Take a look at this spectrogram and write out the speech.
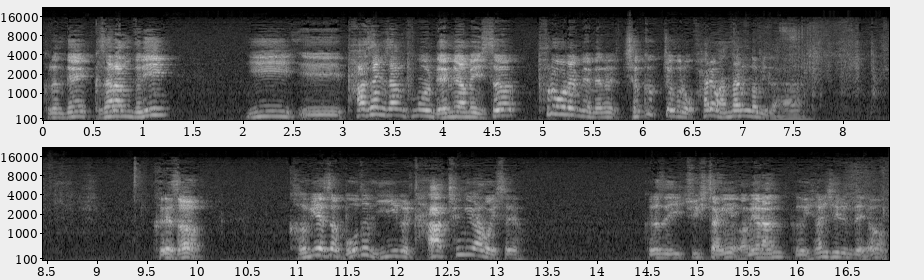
그런데 그 사람들이 이, 이 파생 상품을 매매함에 있어 프로그램 매매를 적극적으로 활용한다는 겁니다. 그래서 거기에서 모든 이익을 다 챙겨가고 있어요. 그래서 이 주식시장이 엄연한 그 현실인데요.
